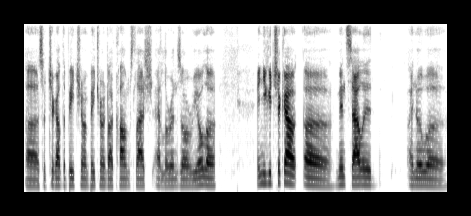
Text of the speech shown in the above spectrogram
Uh so check out the patreon patreon.com slash at lorenzo Ariola. And you could check out uh mint salad. I know uh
